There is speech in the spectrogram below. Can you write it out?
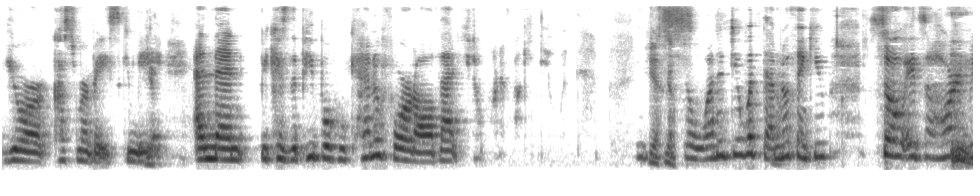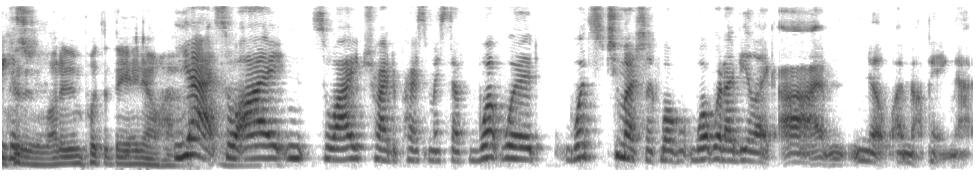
your customer base can be. Yeah. And then because the people who can afford all of that, you don't want to fucking deal with them. You Yes. don't want to deal with them. No, thank you. So it's hard because because there's a lot of input that they now have. yeah, so I so I tried to price my stuff. What would what's too much? Like what what would I be like? I'm no, I'm not paying that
